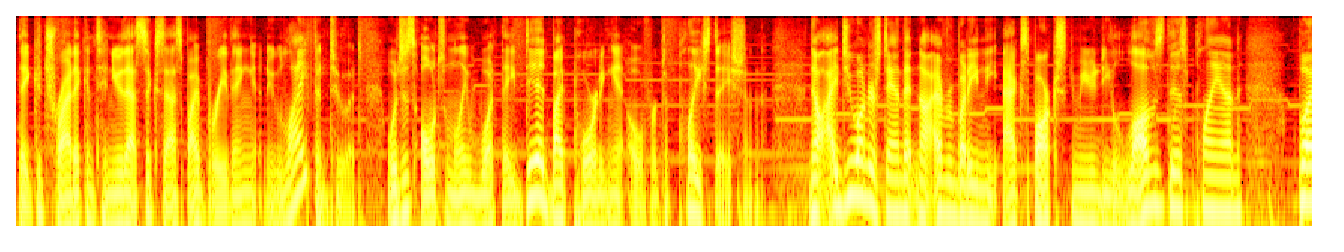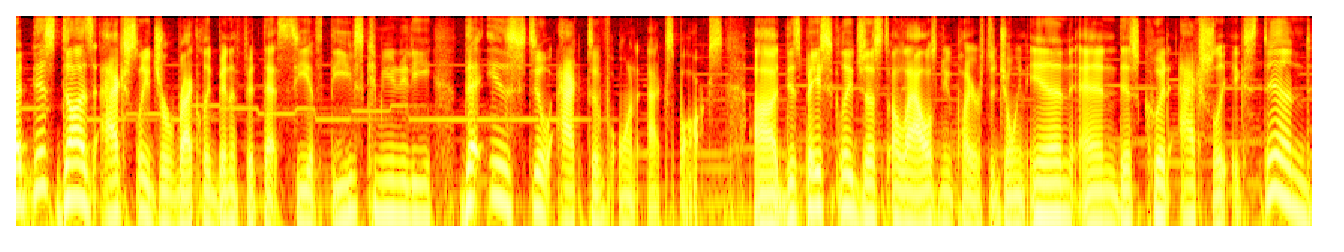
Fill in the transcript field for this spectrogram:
they could try to continue that success by breathing new life into it, which is ultimately what they did by porting it over to PlayStation. Now, I do understand that not everybody in the Xbox community loves this plan, but this does actually directly benefit that Sea of Thieves community that is still active on Xbox. Uh, this basically just allows new players to join in, and this could actually extend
